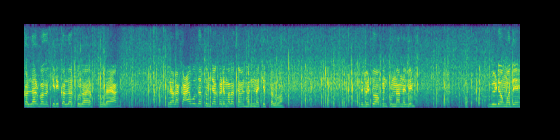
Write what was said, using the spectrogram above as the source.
कलर बघा किती कलरफुल आहे फुल आहे हा. तर याला काय बोलतात तुमच्याकडे? मला कमेंटमध्ये नक्कीच कळवा. तर भेटू आपण पुन्हा नवीन व्हिडिओमध्ये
